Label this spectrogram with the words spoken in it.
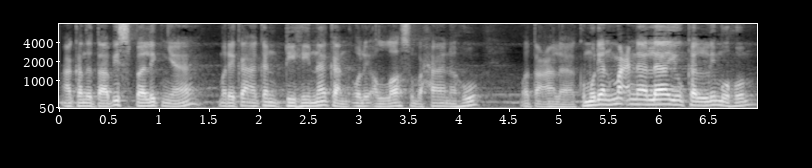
Akan tetapi sebaliknya mereka akan dihinakan oleh Allah Subhanahu wa taala. Kemudian makna la yukallimuhum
